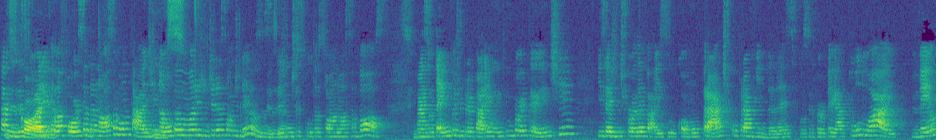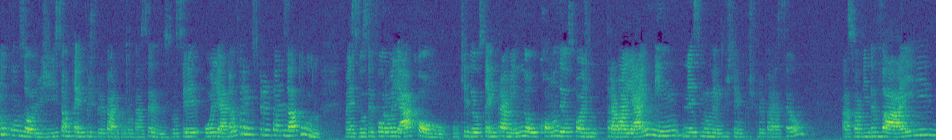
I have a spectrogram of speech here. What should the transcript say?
às vezes escolhe pela força da nossa vontade, e não pela uma direção de Deus. Às vezes a gente escuta só a nossa voz. Sim. Mas o tempo de preparo é muito importante e se a gente for levar isso como prático para a vida, né? Se você for pegar tudo, ai, vendo com os olhos de isso é um tempo de preparo que eu tô passando. Se você olhar, não querendo espiritualizar tudo, mas se você for olhar como o que Deus tem para mim ou como Deus pode trabalhar em mim nesse momento de tempo de preparação, a sua vida vai,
